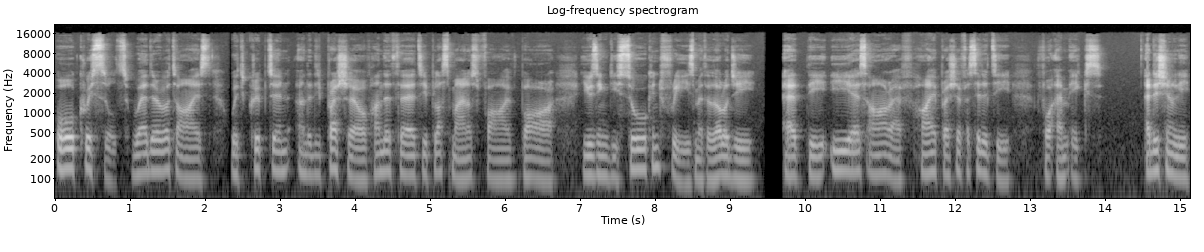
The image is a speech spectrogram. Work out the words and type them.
All crystals were derivatized with krypton under the pressure of 130 plus minus 5 bar using the soak and freeze methodology at the ESRF high pressure facility for MX. Additionally,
